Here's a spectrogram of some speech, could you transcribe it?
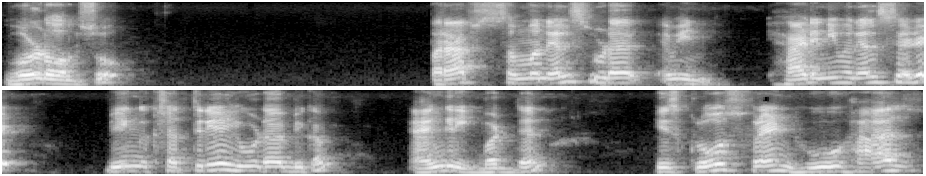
word also perhaps someone else would have i mean had anyone else said it being a kshatriya he would have become angry. But then his close friend who has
